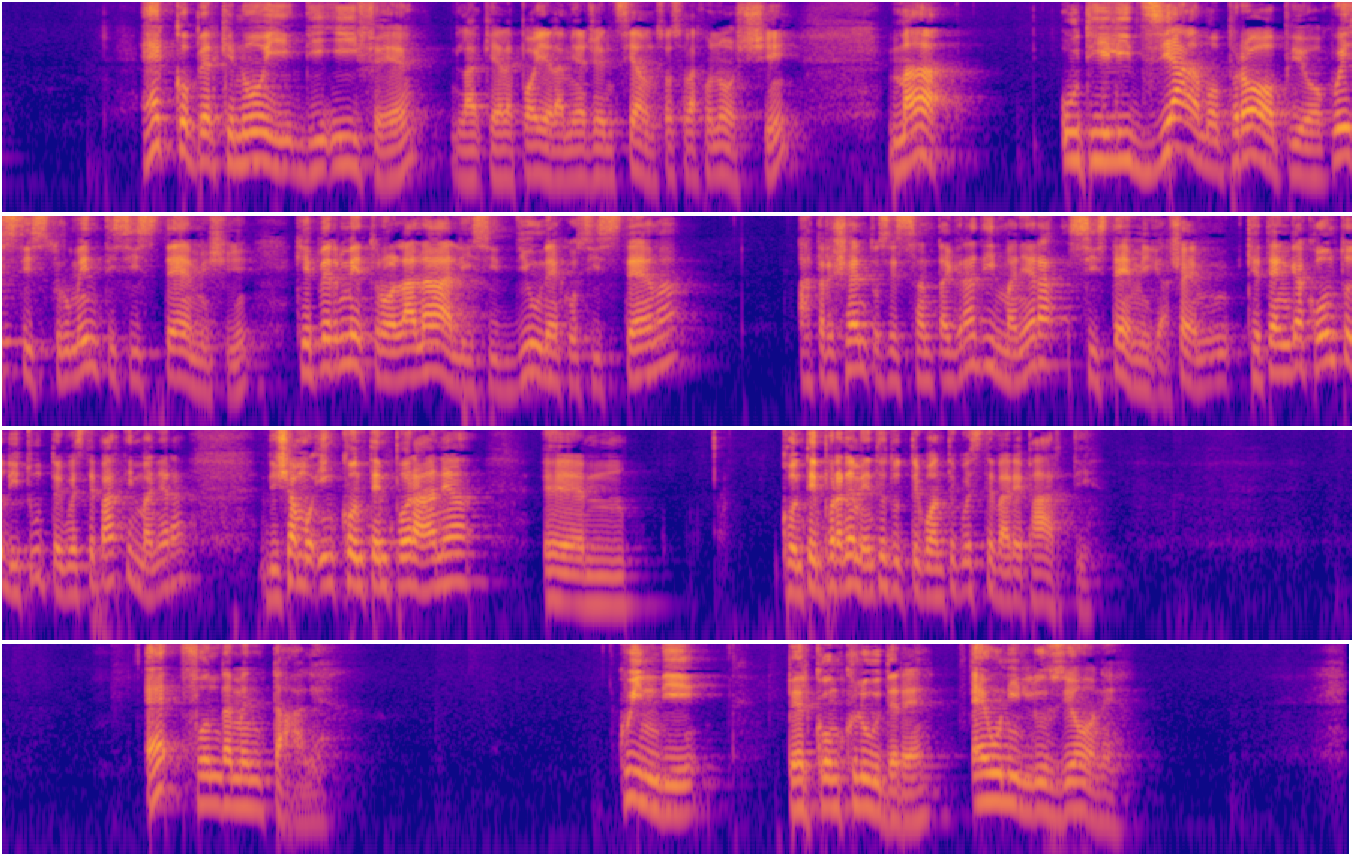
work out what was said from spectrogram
Ecco perché noi di IFE, la, che poi è la mia agenzia, non so se la conosci, ma utilizziamo proprio questi strumenti sistemici che permettono l'analisi di un ecosistema a 360 gradi in maniera sistemica, cioè che tenga conto di tutte queste parti in maniera, diciamo, in contemporanea, ehm, contemporaneamente tutte quante queste varie parti. È fondamentale. Quindi, per concludere, è un'illusione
